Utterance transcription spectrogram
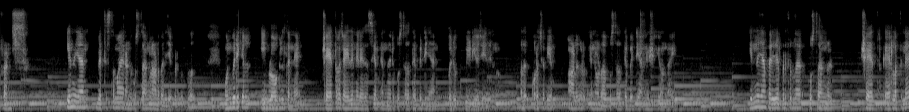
ഫ്രണ്ട്സ് ഇന്ന് ഞാൻ വ്യത്യസ്തമായ രണ്ട് പുസ്തകങ്ങളാണ് പരിചയപ്പെടുത്തുന്നത്. മുൻപൊരിക്കൽ ഈ ബ്ലോഗിൽ തന്നെ ക്ഷേത്ര ചൈതന്യ രഹസ്യം എന്നൊരു പുസ്തകത്തെപ്പറ്റി ഞാൻ ഒരു വീഡിയോ ചെയ്തിരുന്നു. അത് കുറച്ചധികം ആളുകൾ എന്നോട് ആ പുസ്തകത്തെപ്പറ്റി അന്വേഷിക്കുകയുണ്ടായി. ഇന്ന് ഞാൻ പരിചയപ്പെടുത്തുന്ന പുസ്തകങ്ങൾ ക്ഷേത്ര കേരളത്തിലെ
